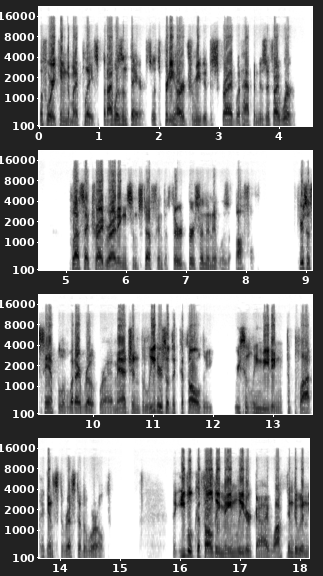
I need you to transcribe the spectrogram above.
before he came to my place, but I wasn't there, so it's pretty hard for me to describe what happened as if I were. Plus, I tried writing some stuff into third person, and it was awful. Here's a sample of what I wrote where I imagined the leaders of the Cathaldi recently meeting to plot against the rest of the world. The evil Cathaldi main leader guy walked into an,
